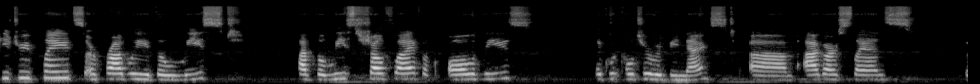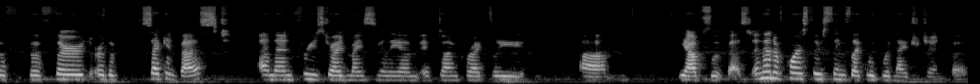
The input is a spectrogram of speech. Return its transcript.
Petri plates are probably the least, have the least shelf life of all of these. Liquid culture would be next. Um, agar slants the, the third or the second best, and then freeze dried mycelium, if done correctly, um, the absolute best. And then, of course, there's things like liquid nitrogen, but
